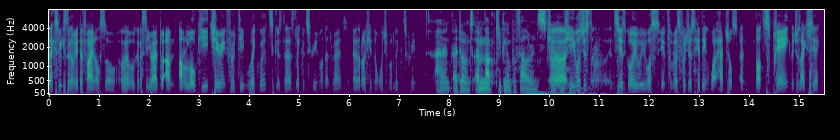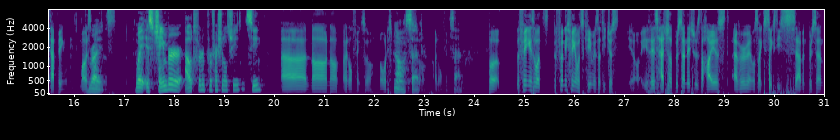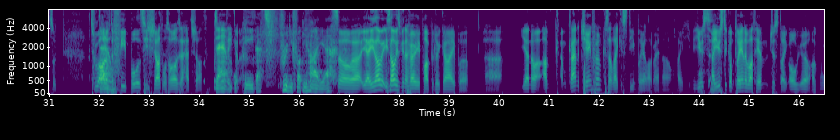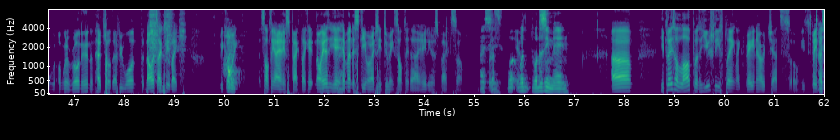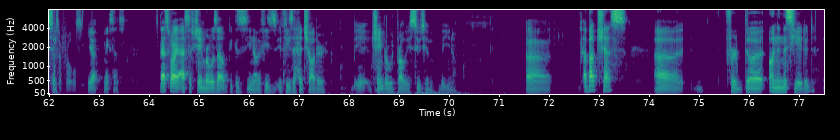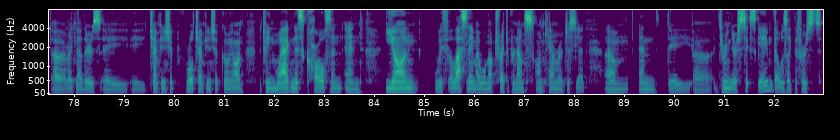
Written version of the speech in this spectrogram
next week is gonna be the final, so we're we're gonna see, right? But I'm I'm low key cheering for Team Liquids because it has Liquid Scream on it, right? I don't know if you know much about Liquid Scream. I, I don't. I'm not keeping up with Valorant's Uh, championship. he was just uh, in CS:GO. He, he was infamous for just hitting what headshots and not spraying, which is actually like tapping mouse Right. buttons. Wait, is Chamber out for the professional scene? Uh, no, no, I don't think so. Nobody's No, playing it, sad. so I don't think so. Sad. But the thing is, what's the funny thing about Scream is that he just, you know, his headshot percentage was the highest ever, and it was like sixty-seven percent. So two out of the three bullets he shot was always a headshot. Damn. think, uh, Okay, that's pretty fucking high. Yeah. So uh, yeah, he's always, he's always been a very popular guy, but uh, yeah, no, I'm I'm kind of cheering for him because I like his team play a lot right now. Like I used I used to complain about him just like, oh yeah, I'm, I'm gonna run in and headshot everyone, but now it's actually like becoming something I respect. Like no, he, he, Right. him and his team are actually doing something that I really respect. So. I see. What yeah. what what does he mean? Um, he plays a lot, but usually he's playing like Reyna or Jetts. so he's playing see. passive roles. Yeah, makes sense. That's why I asked if Chamber was out because you know if he's if he's a headshotter, eh, Chamber would probably suit him. But you know, uh, about chess, uh, for the uninitiated, uh, right now there's a a championship, world championship going on between Magnus Carlsen and Ian with a last name I will not try to pronounce on camera just yet. Um, and they uh, during their sixth game, that was like the first.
